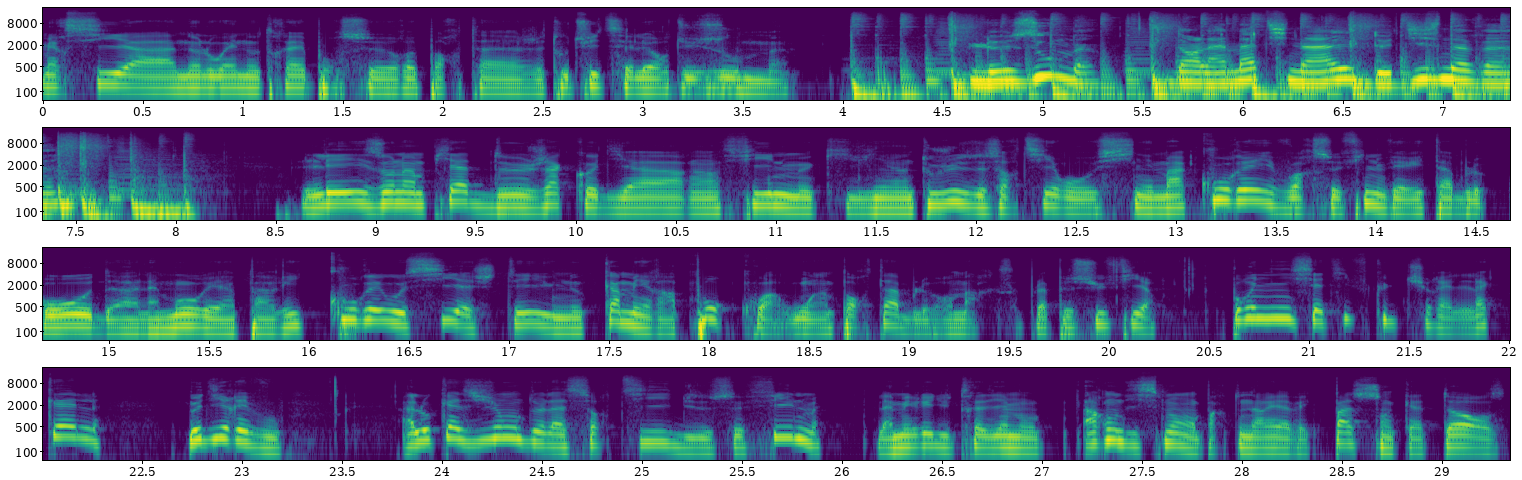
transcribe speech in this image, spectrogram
Merci à Nolwenn Autray pour ce reportage. Tout de suite, c'est l'heure du Zoom. Le Zoom, dans la matinale de 19h. Les Olympiades de Jacques Audiard, un film qui vient tout juste de sortir au cinéma. Courez voir ce film, véritable ode à l'amour et à Paris. Courez aussi acheter une caméra. Pourquoi Ou un portable, remarque, ça peut suffire. Pour une initiative culturelle. Laquelle, me direz-vous? À l'occasion de la sortie de ce film, la mairie du 13e arrondissement, en partenariat avec Page 114,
